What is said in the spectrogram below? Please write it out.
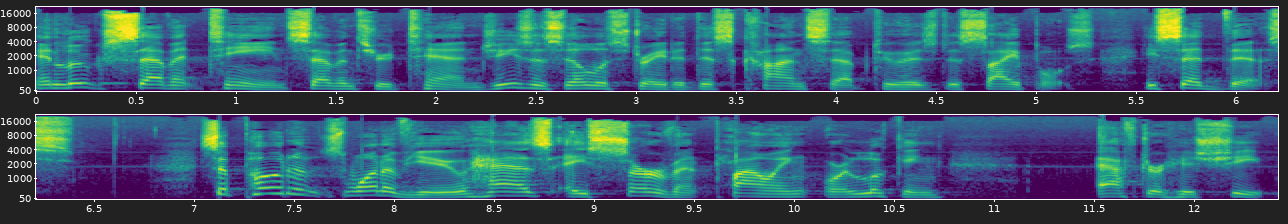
In Luke 17, 7 through 10, Jesus illustrated this concept to his disciples. He said this Suppose one of you has a servant plowing or looking after his sheep.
